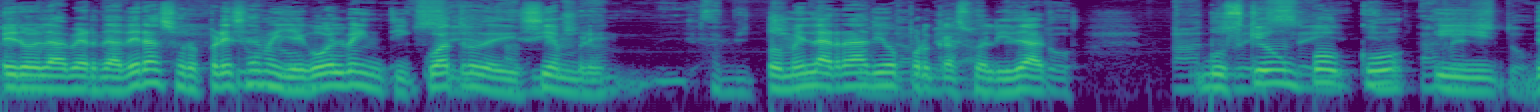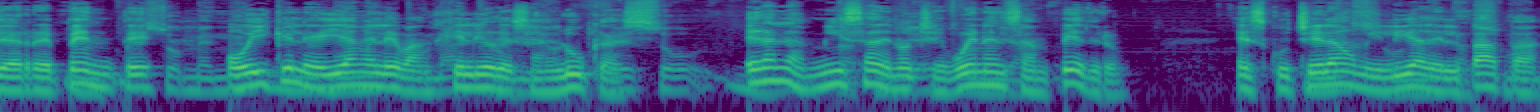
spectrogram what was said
pero la verdadera sorpresa me llegó el 24 de diciembre. Tomé la radio por casualidad Busqué un poco y de repente oí que leían el Evangelio de San Lucas. Era la misa de Nochebuena en San Pedro. Escuché la homilía del Papa,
